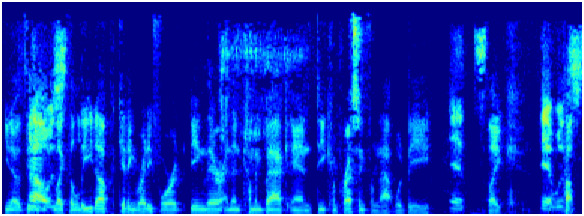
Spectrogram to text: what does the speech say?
you know, the, was- like the lead up, getting ready for it, being there, and then coming back and decompressing from that would be it's like it was Tough.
